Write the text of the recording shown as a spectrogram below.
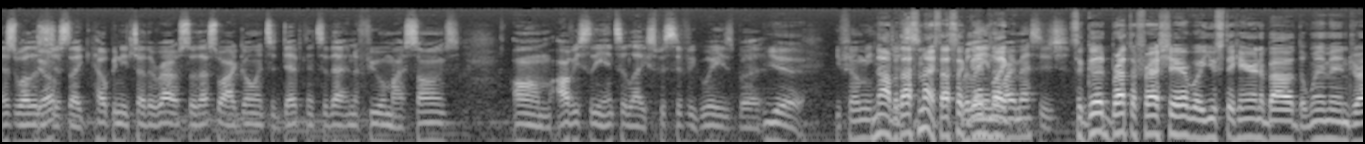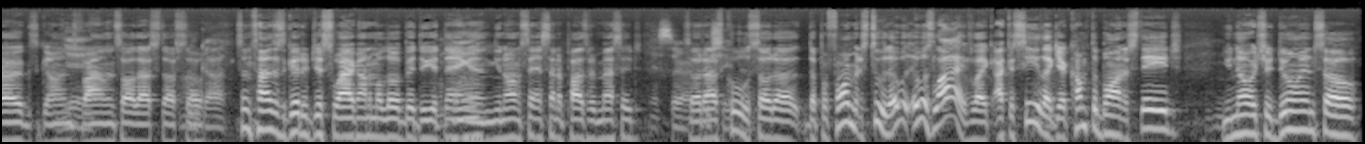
as well as just like helping each other out. So that's why I go into depth into that in a few of my songs. Um, obviously into like specific ways, but Yeah. you feel me? No, but that's nice. That's a good like right message. It's a good breath of fresh air. We're used to hearing about the women, drugs, guns, Yeah. violence, all that stuff. Oh, So God. sometimes it's good to just swag on them a little bit, do your thing, Mhm. and you know what I'm saying, send a positive message. Yes, sir. So that's cool. that. So the the performance too, that was, it was live. Like I could see, like Mhm. you're comfortable on a stage, Mm-hmm. you know what you're doing. So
